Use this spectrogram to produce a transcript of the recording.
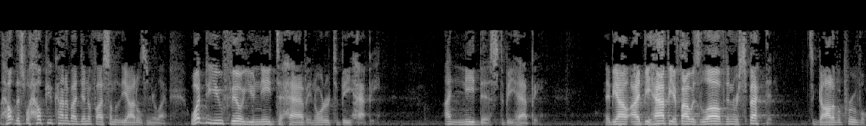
help? This will help you kind of identify some of the idols in your life. What do you feel you need to have in order to be happy? I need this to be happy. Maybe I'd be happy if I was loved and respected. It's a God of approval.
